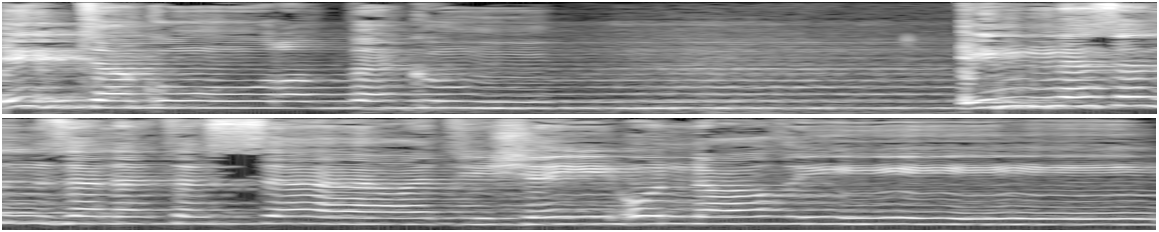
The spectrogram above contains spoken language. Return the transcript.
اتقوا ربكم إن زلزلة الساعة شيء عظيم.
